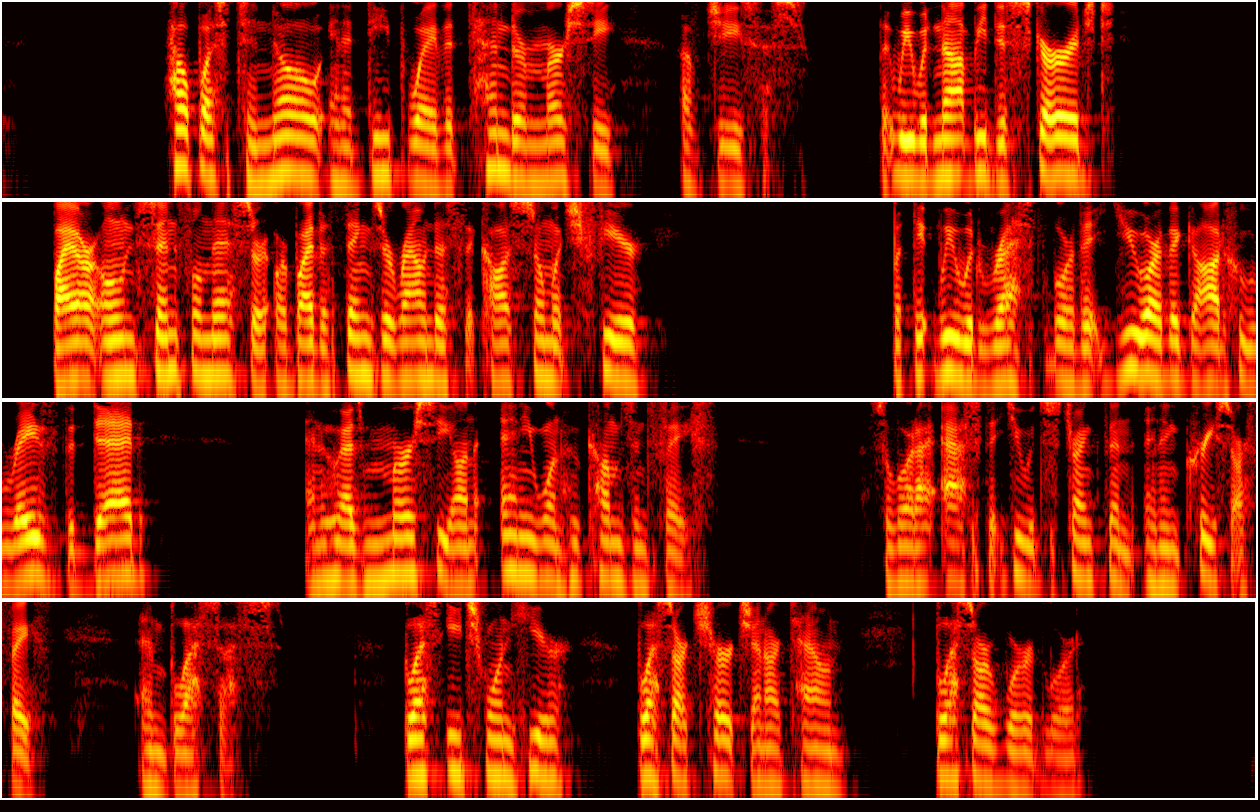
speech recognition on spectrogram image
help us to know in a deep way the tender mercy of Jesus that we would not be discouraged by our own sinfulness or, or by the things around us that cause so much fear, but that we would rest, Lord, that you are the God who raised the dead and who has mercy on anyone who comes in faith. So, Lord, I ask that you would strengthen and increase our faith and bless us. Bless each one here. Bless our church and our town. Bless our word, Lord.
